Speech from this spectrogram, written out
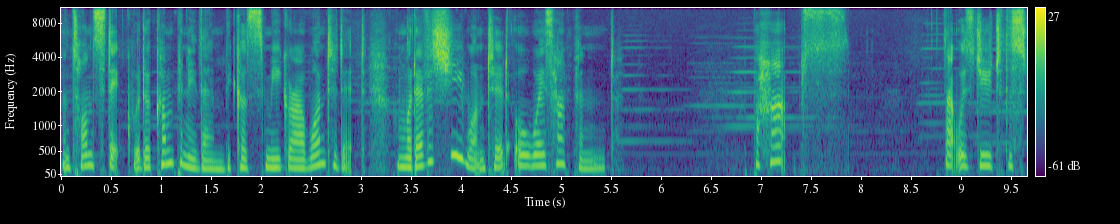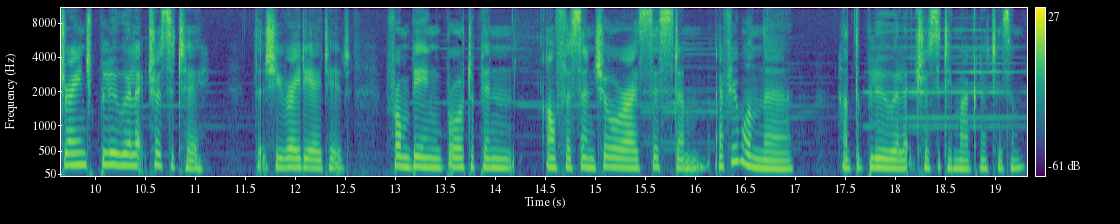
and Tonstick would accompany them because Smee Gra wanted it, and whatever she wanted always happened. Perhaps that was due to the strange blue electricity that she radiated from being brought up in Alpha Centauri's system. Everyone there had the blue electricity magnetism.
